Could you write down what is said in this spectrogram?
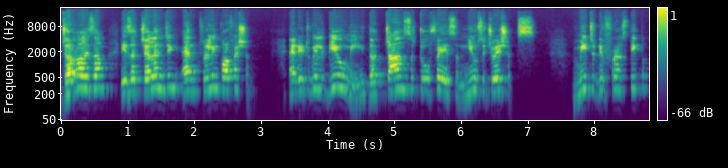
Journalism is a challenging and thrilling profession, and it will give me the chance to face new situations, meet different people,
